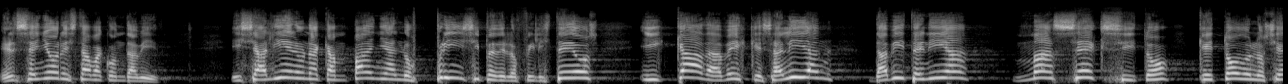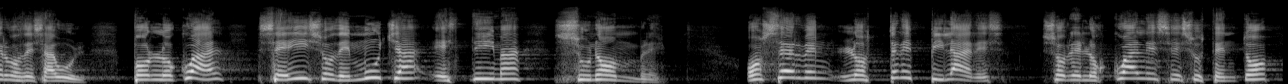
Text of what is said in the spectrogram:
el Señor estaba con David y salieron a campaña los príncipes de los filisteos y cada vez que salían, David tenía más éxito que todos los siervos de Saúl, por lo cual se hizo de mucha estima su nombre. Observen los tres pilares sobre los cuales se sustentó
